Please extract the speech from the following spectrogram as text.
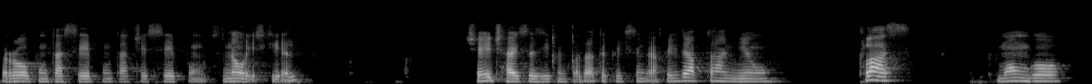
row.ase.acs.noSQL. Și aici, hai să zic încă o dată, click stânga, click dreapta, new class, mongo,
